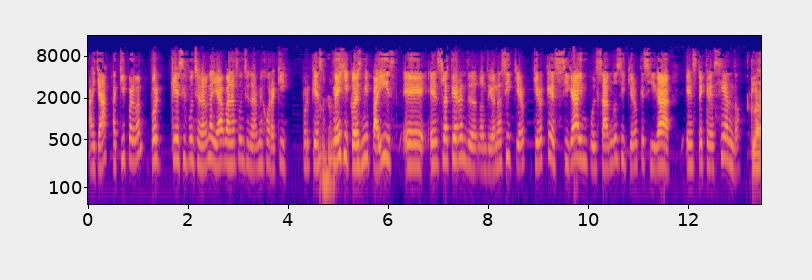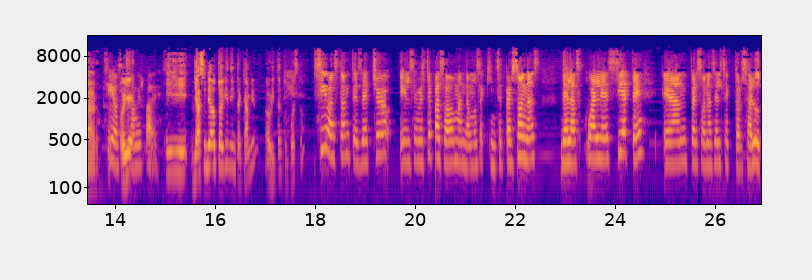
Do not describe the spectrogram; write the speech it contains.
allá, aquí, perdón, porque si funcionaron allá, van a funcionar mejor aquí porque es México, es mi país, eh, es la tierra en donde yo nací, quiero, quiero que siga impulsándose y quiero que siga este, creciendo. Claro. Sí, o sea, está muy padre. ¿Y ya has enviado tú a alguien de intercambio ahorita en tu puesto? Sí, bastantes. De hecho, el semestre pasado mandamos a 15 personas, de las cuales 7 eran personas del sector salud.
